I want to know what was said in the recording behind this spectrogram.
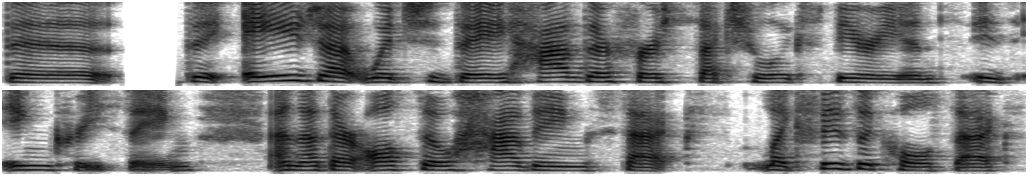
the the age at which they have their first sexual experience is increasing and that they're also having sex like physical sex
